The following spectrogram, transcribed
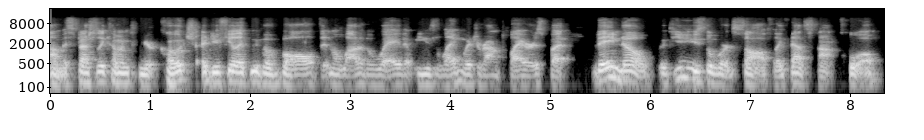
um, especially coming from your coach. I do feel like we've evolved in a lot of the way that we use language around players, but they know if you use the word soft, like that's not cool.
